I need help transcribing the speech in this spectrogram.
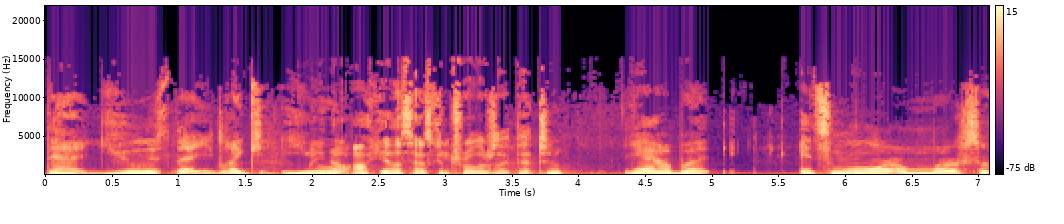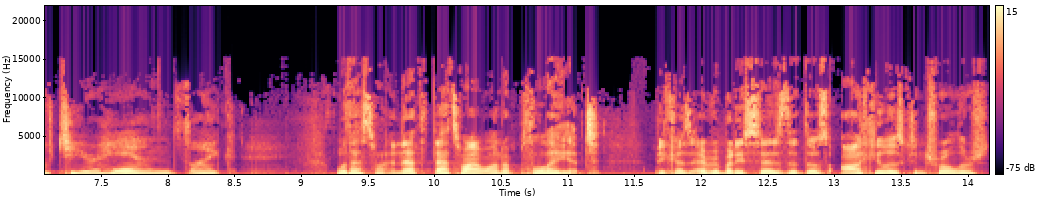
that use that like you. Well, you know, Oculus has controllers like that too. yeah, but it's more immersive to your hands. Like Well, that's why, and that's that's why I want to play it because everybody says that those Oculus controllers,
